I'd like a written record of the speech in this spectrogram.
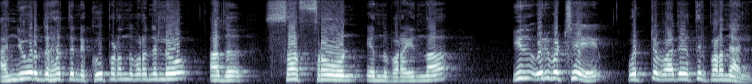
അഞ്ഞൂറ് ഗ്രഹത്തിന്റെ കൂപ്പണം എന്ന് പറഞ്ഞല്ലോ. അത് സഫ്രോൺ എന്ന് പറയുന്ന ഇത് ഒരുപക്ഷേ ഒറ്റ വാചകത്തിൽ പറഞ്ഞാൽ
